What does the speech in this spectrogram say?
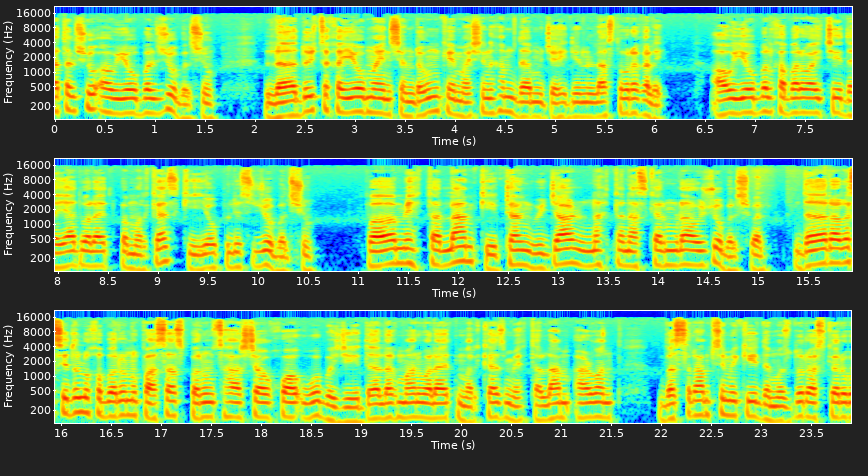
قتل شو او یو بل ژوبل شو. له دوی څخه یو ماین شنډونکی ماشین هم د مجاهدینو لاسته ورغلی. او یو بل خبر وای چې د یاد ولایت په مرکز کې یو پولیس ژوبل شو په مهترلام کې ټنګ ویجاړ نه تن عسکر مړه او ژوبل شول د رارسېدلو خبرونو په اساس پرون سهار شاوخوا اوه بجې د لغمان ولایت مرکز مهترلام اړوند بسرام سیمه کې د مزدور عسکرو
